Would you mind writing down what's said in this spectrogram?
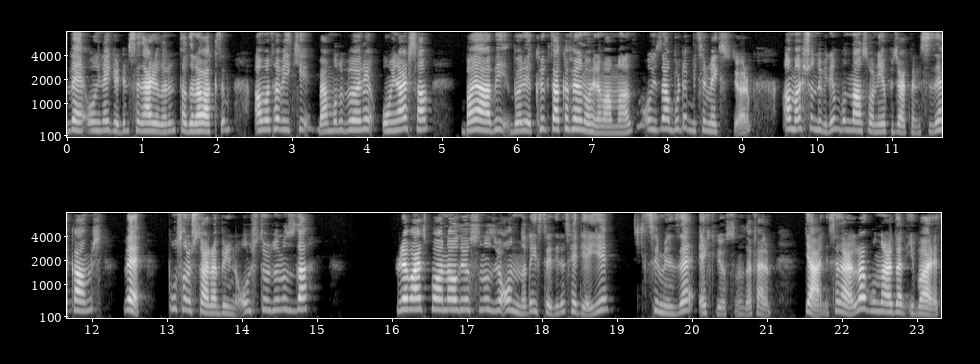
ve oyuna girdim. Senaryoların tadına baktım. Ama tabii ki ben bunu böyle oynarsam bayağı bir böyle 40 dakika falan oynamam lazım. O yüzden burada bitirmek istiyorum. Ama şunu bilin bundan sonra yapacaklarınız size kalmış ve bu sonuçlardan birini oluşturduğunuzda reward puanı alıyorsunuz ve onunla da istediğiniz hediyeyi siminize ekliyorsunuz efendim. Yani senaryolar bunlardan ibaret.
